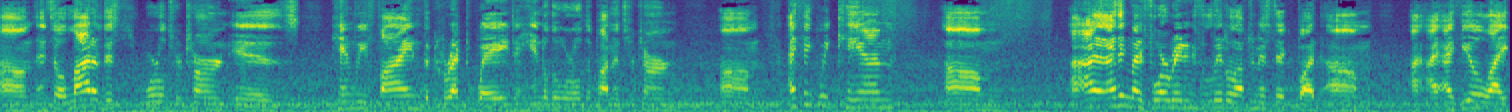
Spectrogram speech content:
um, and so a lot of this world's return is can we find the correct way to handle the world upon its return? Um, I think we can. Um, I, I, think my four rating is a little optimistic, but um, I, I, feel like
